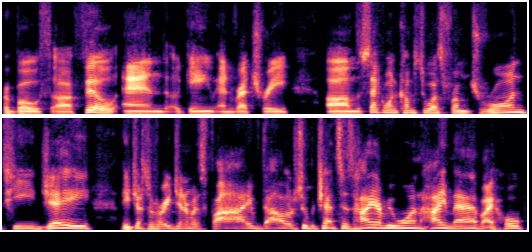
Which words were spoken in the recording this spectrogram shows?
for both uh, Phil and a game and Retri. Um, the second one comes to us from Drawn TJ. He just a very generous $5 super chat says, Hi, everyone. Hi, Mav. I hope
